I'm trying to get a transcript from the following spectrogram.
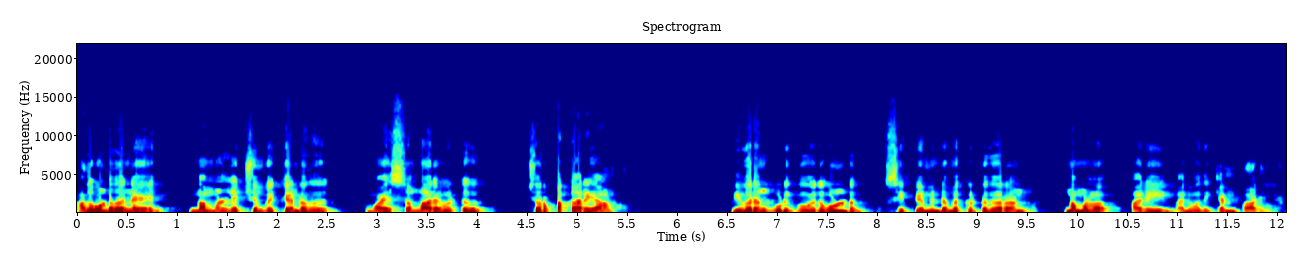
അതുകൊണ്ട് തന്നെ നമ്മൾ ലക്ഷ്യം വെക്കേണ്ടത് വയസ്സന്മാരെ വിട്ട് ചെറുപ്പക്കാരെയാണ്. വിവരം കൂടി പോയതുകൊണ്ട് സി പി എമ്മിന്റെ മെക്കിട്ട് കയറാൻ നമ്മൾ ആരെയും അനുവദിക്കാൻ പാടില്ല.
